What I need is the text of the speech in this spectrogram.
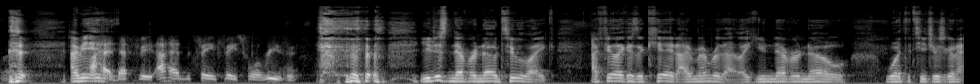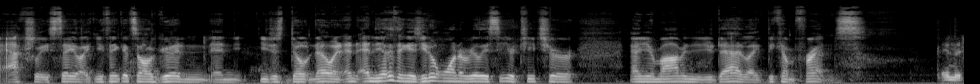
I mean, I had that face. I had the same face for a reason. you just never know too like i feel like as a kid i remember that like you never know what the teacher's going to actually say like you think it's all good and, and you just don't know and, and and the other thing is you don't want to really see your teacher and your mom and your dad like become friends in the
